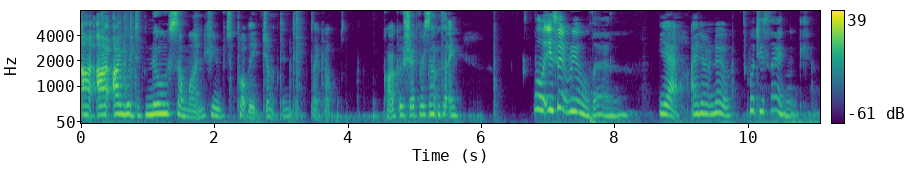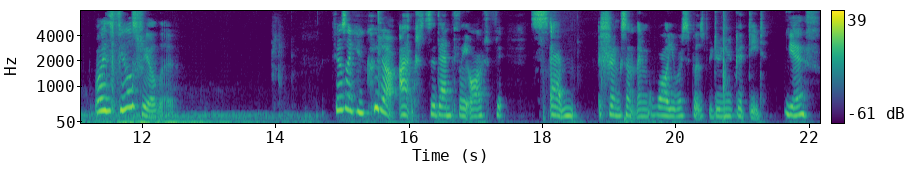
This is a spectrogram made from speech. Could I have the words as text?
I I, I would know someone who's probably jumped into like a cargo ship or something. Well, is it real then? Yeah, I don't know. What do you think? Well, it feels real though. Feels like you could have accidentally or um, shrink something while you were supposed to be doing a good deed. Yes,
